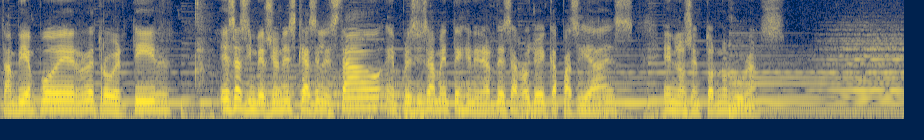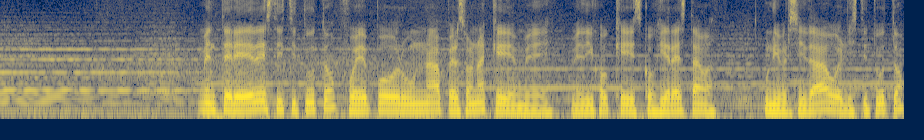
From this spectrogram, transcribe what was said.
también poder retrovertir esas inversiones que hace el Estado en precisamente generar desarrollo de capacidades en los entornos rurales. Me enteré de este instituto, fue por una persona que me, me dijo que escogiera esta universidad o el instituto,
